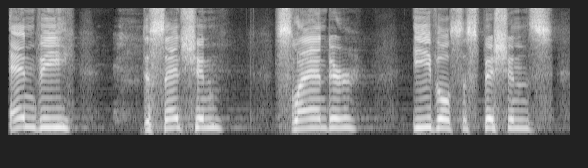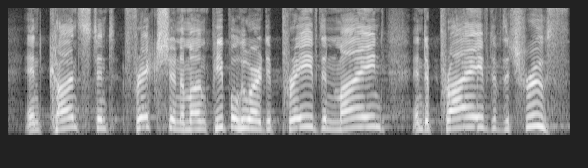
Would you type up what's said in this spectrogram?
envy, dissension, slander, evil suspicions, and constant friction among people who are depraved in mind and deprived of the truth,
